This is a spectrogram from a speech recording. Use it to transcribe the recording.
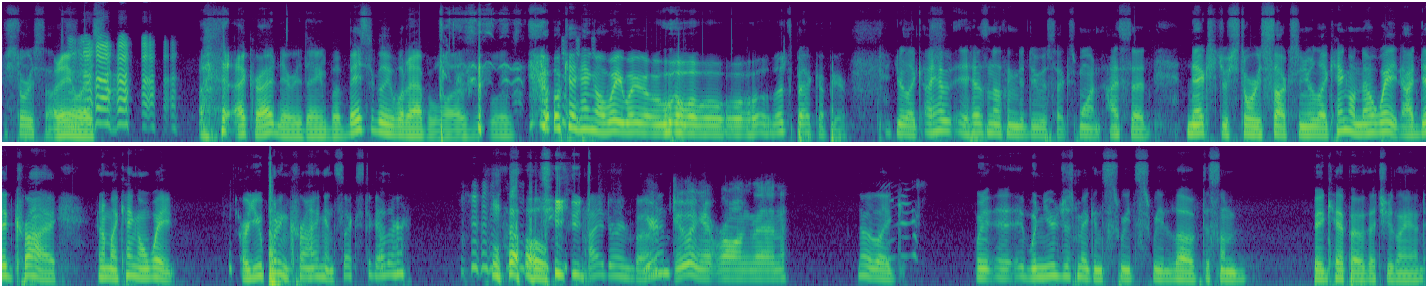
Your story sucks. But anyways, I cried and everything. But basically, what happened was, was okay, hang on, wait, wait, wait, whoa, whoa, whoa, whoa, whoa, let's back up here. You're like, I have, it has nothing to do with sex. One, I said, next, your story sucks, and you're like, hang on, no, wait, I did cry, and I'm like, hang on, wait, are you putting crying and sex together? no. Do you die during You're doing it wrong then. No, like, when when you're just making sweet, sweet love to some big hippo that you land,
